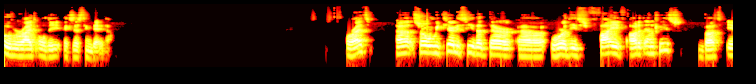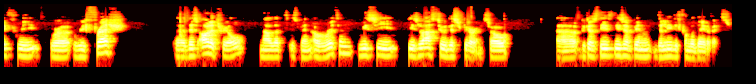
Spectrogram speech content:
overwrite all the existing data. Alright, uh, so we clearly see that there uh, were these five audit entries, but if we re refresh this audit trail, now that it's been overwritten, we see these last two disappearing. So uh, because these, these have been deleted from the database.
